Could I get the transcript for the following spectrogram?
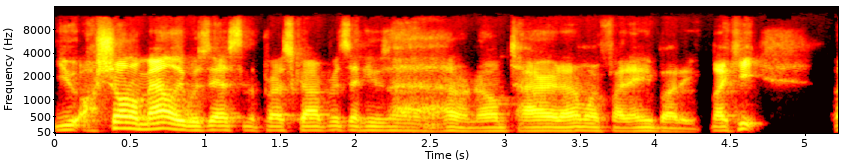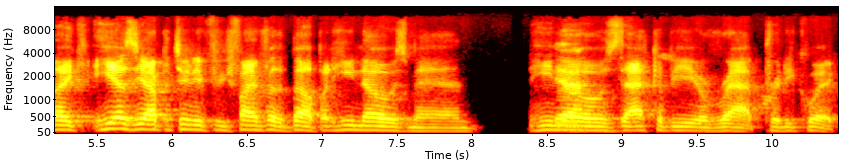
You Sean O'Malley was asked in the press conference, and he was, ah, I don't know, I'm tired, I don't want to fight anybody. Like he, like he has the opportunity for fighting for the belt, but he knows, man, he yeah. knows that could be a wrap pretty quick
